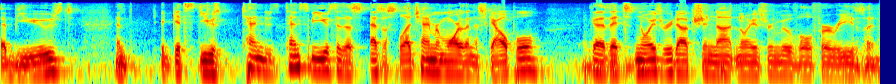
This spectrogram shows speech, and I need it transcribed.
abused, and it gets used tend, tends to be used as a, as a sledgehammer more than a scalpel because it's noise reduction, not noise removal for a reason.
